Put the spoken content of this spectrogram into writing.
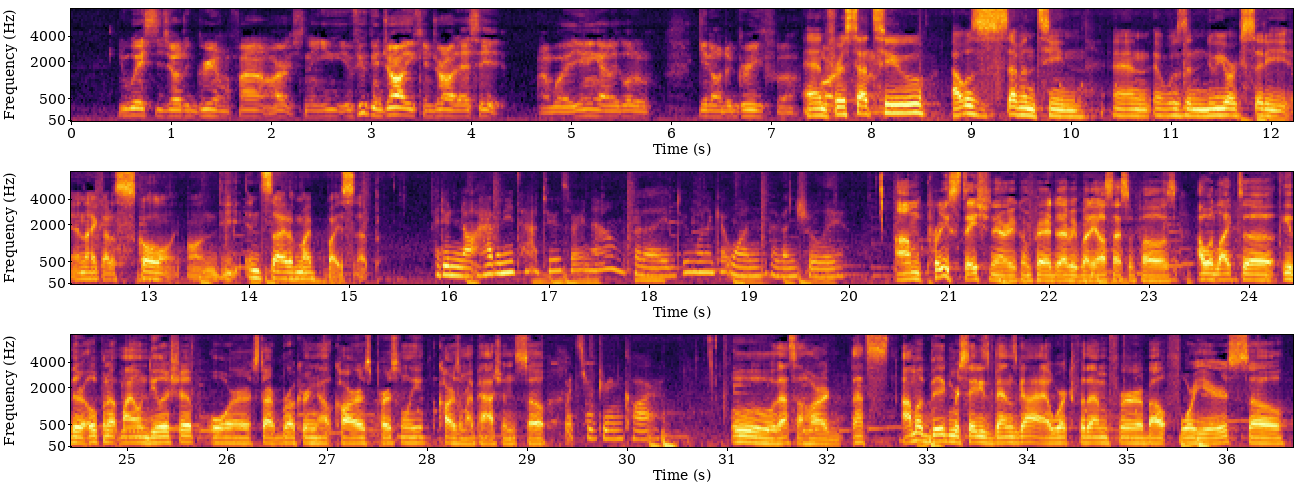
You wasted your degree on fine arts. And you, if you can draw, you can draw. That's it. But you ain't gotta go to get no degree for. And art. first tattoo, I was 17, and it was in New York City, and I got a skull on the inside of my bicep. I do not have any tattoos right now, but I do want to get one eventually. I'm pretty stationary compared to everybody else, I suppose. I would like to either open up my own dealership or start brokering out cars personally. Cars are my passion, so What's your dream car? ooh, that's a hard. That's I'm a big Mercedes-Benz guy. I worked for them for about four years, so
